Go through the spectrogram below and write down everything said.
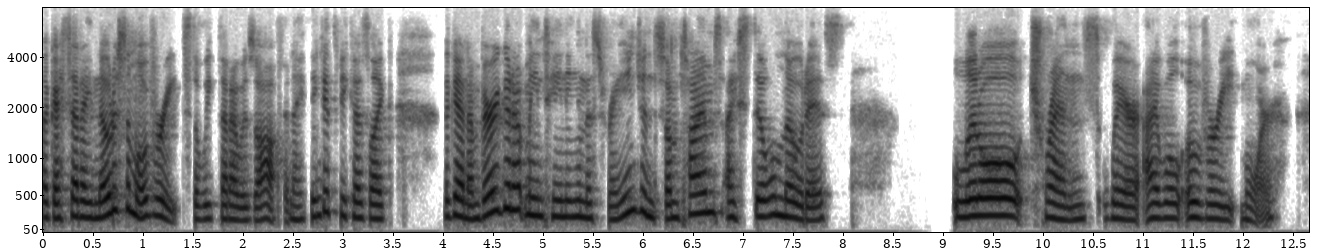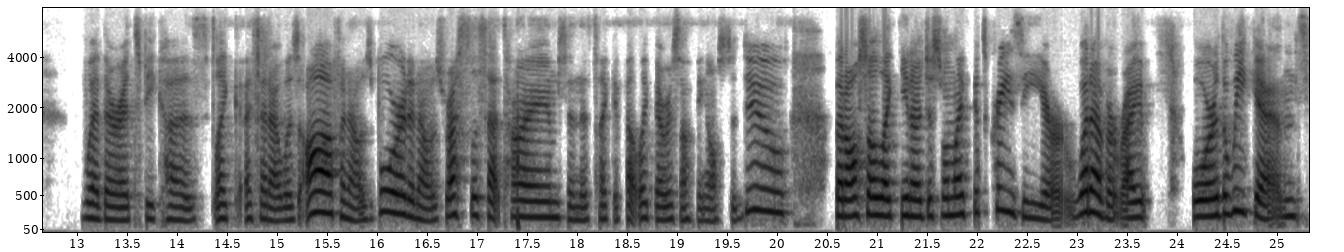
like I said, I noticed some overeats the week that I was off. And I think it's because like again, I'm very good at maintaining in this range, and sometimes I still notice little trends where I will overeat more. Whether it's because, like I said, I was off and I was bored and I was restless at times, and it's like it felt like there was nothing else to do, but also like, you know, just when life gets crazy or whatever, right? Or the weekends.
